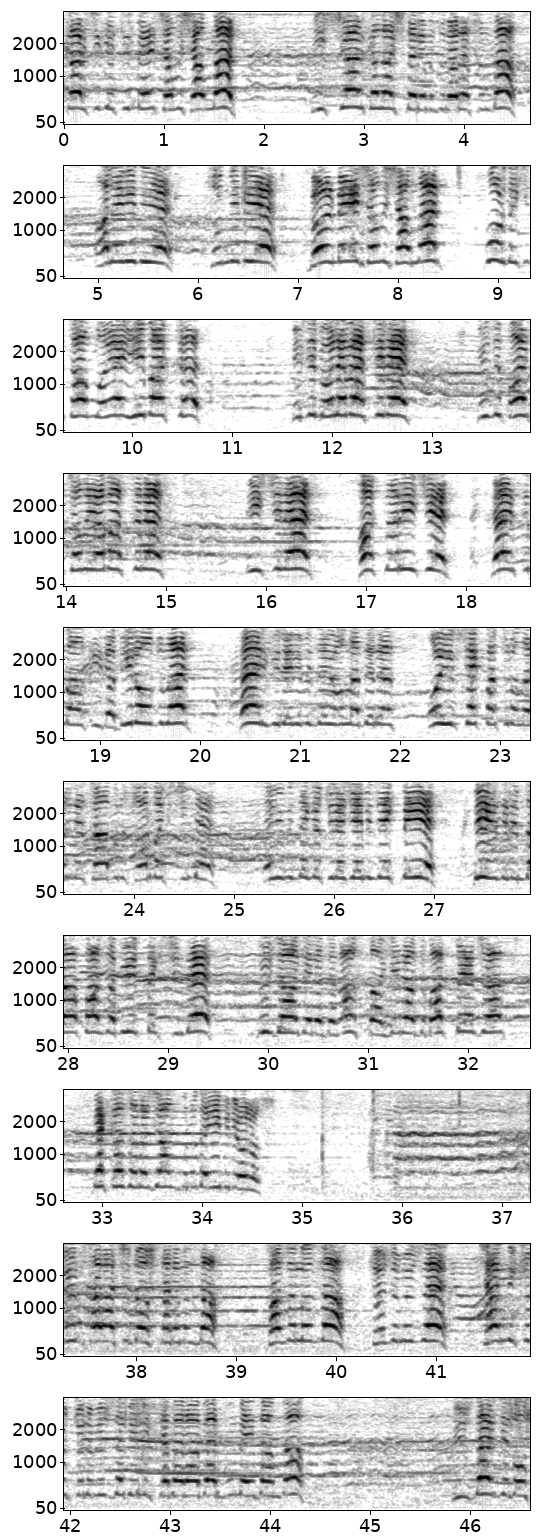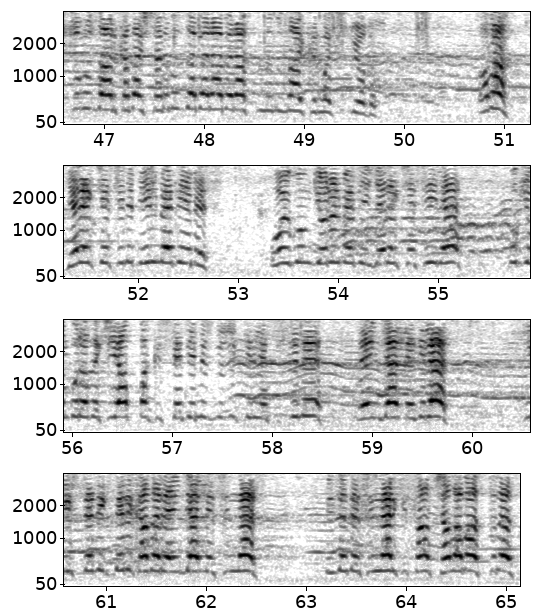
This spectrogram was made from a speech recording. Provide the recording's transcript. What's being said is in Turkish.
karşı getirmeye çalışanlar, işçi arkadaşlarımızın arasında Alevi diye, Sunni diye bölmeye çalışanlar buradaki tabloya iyi baksın. Bizi bölemezsiniz. Bizi parçalayamazsınız. İşçiler hakları için Dersim halkıyla bir oldular. Her gün evimize yolladığınız o yüksek faturaların hesabını sormak için de evimize götüreceğimiz ekmeği bir dilim daha fazla büyütmek için de mücadeleden asla geri adım atmayacağız ve kazanacağız bunu da iyi biliyoruz. Tüm sanatçı dostlarımızla, sazımızla, sözümüzle, kendi kültürümüzle birlikte beraber bu meydanda yüzlerce dostumuzla, arkadaşlarımızla beraber haklılığımızı aykırmak istiyorduk. Ama gerekçesini bilmediğimiz, uygun görülmediği gerekçesiyle bugün buradaki yapmak istediğimiz müzik dinletisini engellediler. İstedikleri kadar engellesinler. Bize desinler ki saz çalamazsınız,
